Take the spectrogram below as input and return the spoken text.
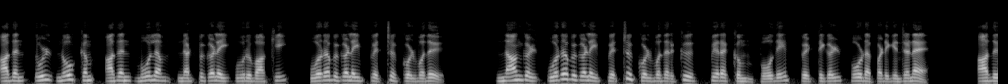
அதன் உள் நோக்கம் அதன் மூலம் நட்புகளை உருவாக்கி உறவுகளை பெற்றுக் கொள்வது நாங்கள் உறவுகளை பெற்றுக்கொள்வதற்கு பிறக்கும் போதே பெட்டிகள் போடப்படுகின்றன. அது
